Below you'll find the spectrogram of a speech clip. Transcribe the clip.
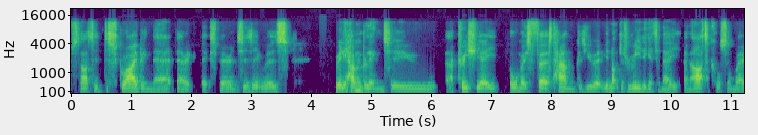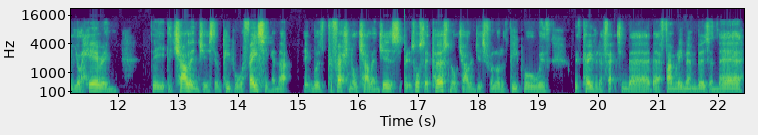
started describing their their experiences, it was really humbling to appreciate almost firsthand because you you're not just reading it in a an article somewhere. You're hearing the the challenges that people were facing, and that it was professional challenges, but it's also personal challenges for a lot of people with with COVID affecting their their family members and their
